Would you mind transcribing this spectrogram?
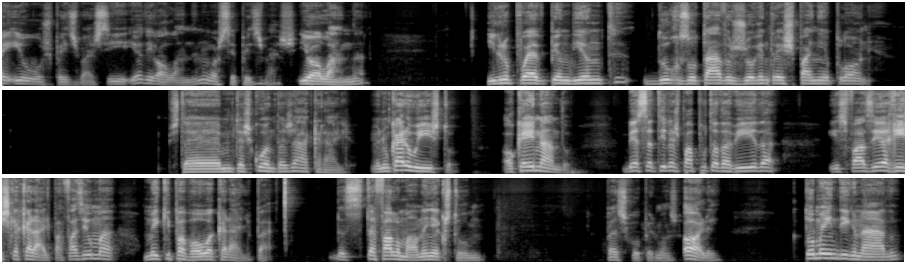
e os Países Baixos. E eu digo Holanda, não gosto de ser Países Baixos. E Holanda. E grupo é dependente do resultado do jogo entre a Espanha e a Polónia. Isto é muitas contas já, caralho. Eu não quero isto. Ok, Nando? Vê se para a puta da vida e se fazem arrisca, caralho. Pá. Fazem uma, uma equipa boa, caralho. Pá. Se até falo mal, nem é costume. Peço desculpa, irmãos. Olhem, estou meio indignado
